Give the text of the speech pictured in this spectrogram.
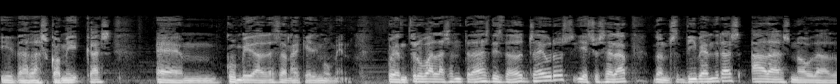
i de les còmiques eh, convidades en aquell moment. Podem trobar les entrades des de 12 euros i això serà doncs, divendres a les 9 del,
